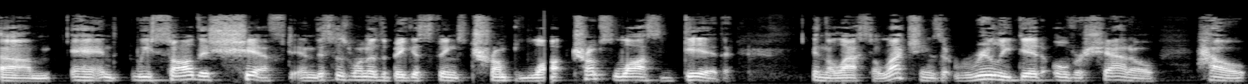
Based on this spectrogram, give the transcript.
Um, and we saw this shift, and this is one of the biggest things Trump lo- Trump's loss did in the last election is it really did overshadow how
